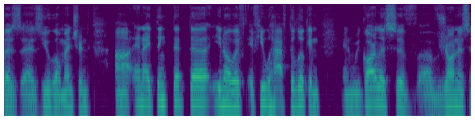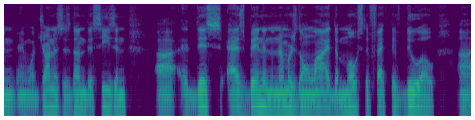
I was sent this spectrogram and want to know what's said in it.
as as Hugo mentioned. Uh, and I think that you know if if you have to look and and regardless of of Jonas and, and what Jonas has done this season. Uh, this has been, and the numbers don't lie, the most effective duo uh,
